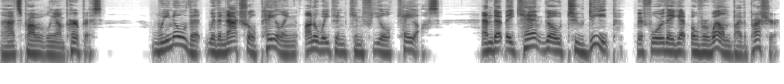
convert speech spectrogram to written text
Uh, that's probably on purpose. We know that with a natural paling, unawakened can feel chaos, and that they can't go too deep before they get overwhelmed by the pressure.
